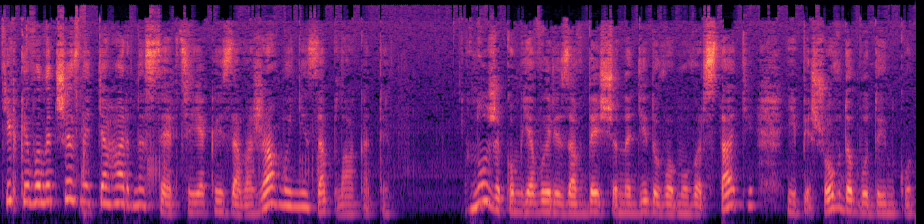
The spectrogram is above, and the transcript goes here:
Тільки величезний тягар на серці, який заважав мені заплакати. Ножиком я вирізав дещо на дідовому верстаті і пішов до будинку,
